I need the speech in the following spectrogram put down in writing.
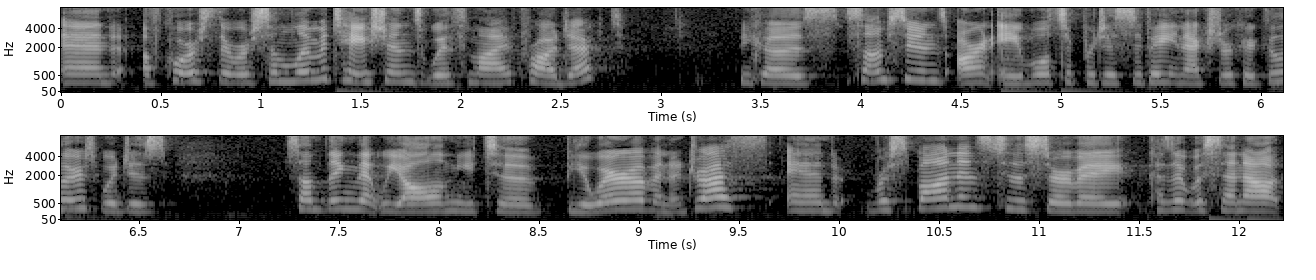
And of course, there were some limitations with my project because some students aren't able to participate in extracurriculars, which is something that we all need to be aware of and address. And respondents to the survey, because it was sent out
